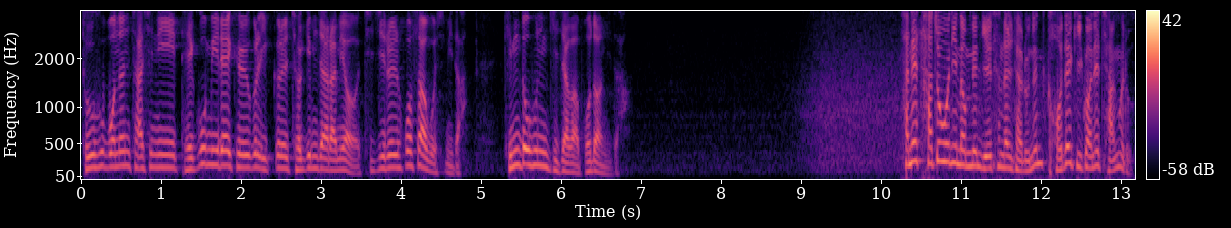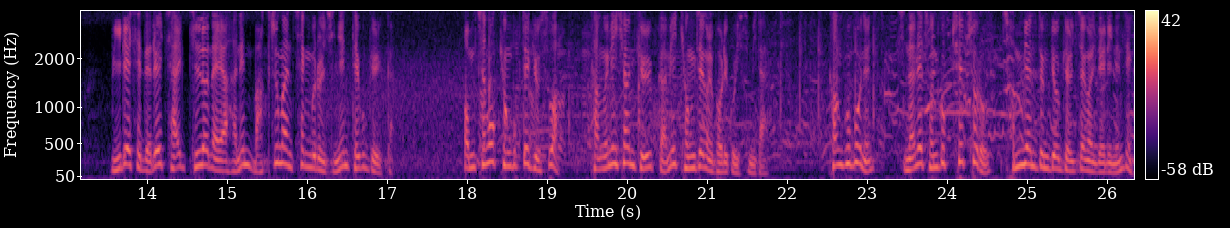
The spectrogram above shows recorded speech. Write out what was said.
두 후보는 자신이 대구 미래 교육을 이끌 적임자라며 지지를 호소하고 있습니다. 김도훈 기자가 보도합니다. 한 해 4조 원이 넘는 예산을 다루는 거대 기관의 장으로 미래 세대를 잘 길러내야 하는 막중한 책무를 지닌 대구 교육감. 엄창옥 경북대 교수와 강은희 현 교육감이 경쟁을 벌이고 있습니다. 강 후보는 지난해 전국 최초로 전면 등교 결정을 내리는 등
